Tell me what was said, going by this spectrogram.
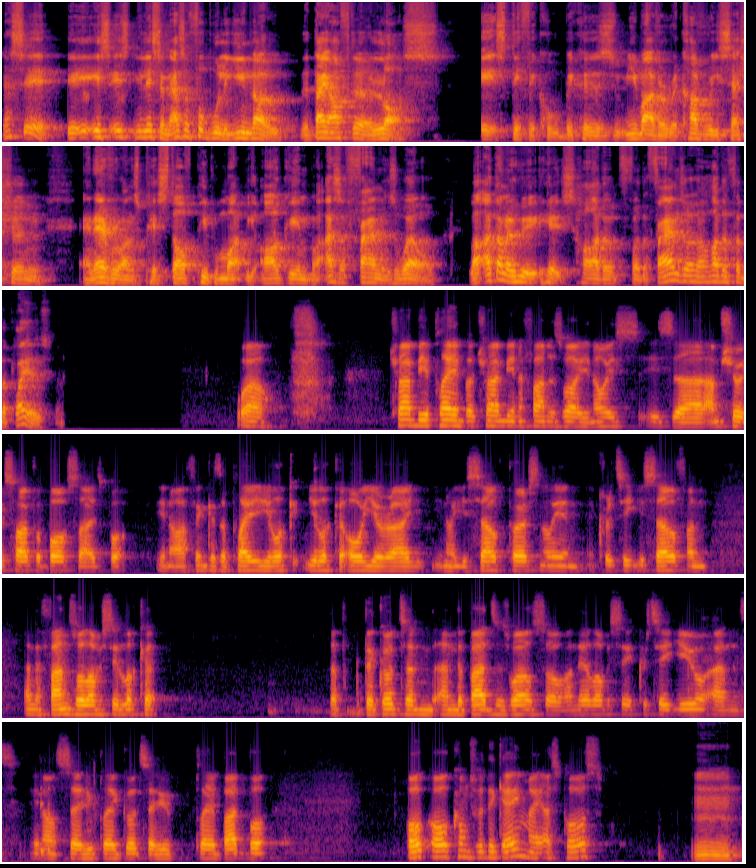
That's it. It's, it's, listen, as a footballer, you know the day after a loss, it's difficult because you might have a recovery session and everyone's pissed off. People might be arguing, but as a fan as well, like I don't know who it hits harder for the fans or harder for the players. Well, try and be a player, but try and be a fan as well. You know, is is uh, I'm sure it's hard for both sides, but you know, I think as a player, you look you look at all your uh, you know yourself personally and critique yourself, and and the fans will obviously look at the, the goods and, and the bads as well. So and they'll obviously critique you and you know say who played good, say who played bad, but all, all comes with the game, mate. I suppose. Mm.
